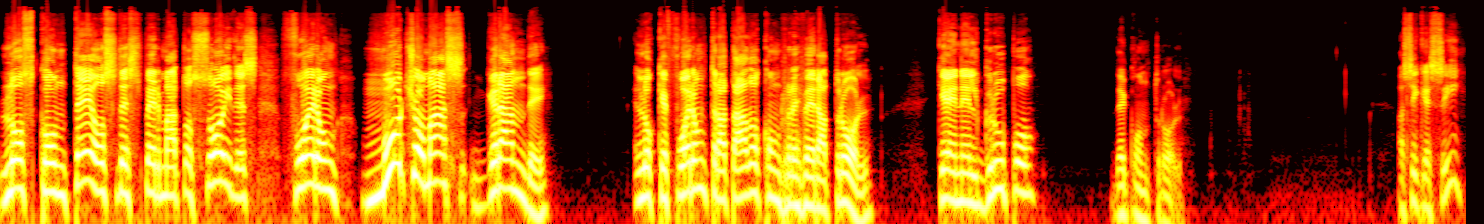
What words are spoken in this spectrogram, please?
los conteos de espermatozoides fueron mucho más grandes en los que fueron tratados con resveratrol que en el grupo de control. Así que sí,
